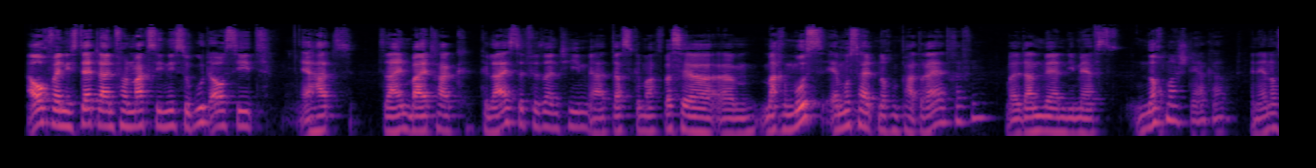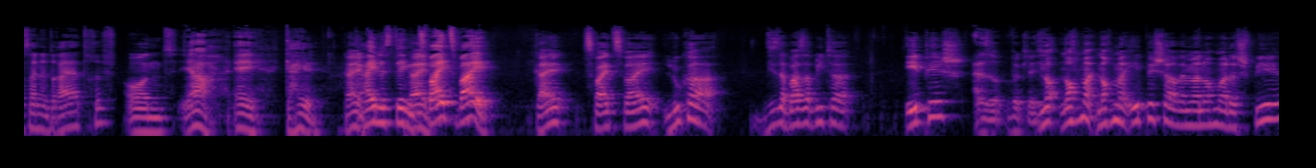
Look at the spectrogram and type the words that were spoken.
auch wenn die Statline von Maxi nicht so gut aussieht, er hat seinen Beitrag geleistet für sein Team. Er hat das gemacht, was er ähm, machen muss. Er muss halt noch ein paar Dreier treffen, weil dann werden die Mavs noch mal stärker, wenn er noch seine Dreier trifft. Und ja, ey, geil. Geil. Geiles Ding. Geil. 2-2. Geil, 2-2. Luca, dieser Buzzerbeater, episch. Also wirklich. No, Nochmal noch mal epischer, wenn man nochmal das Spiel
